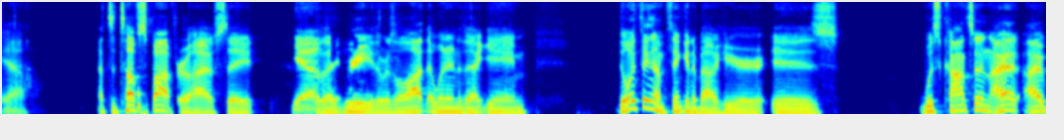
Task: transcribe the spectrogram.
Yeah. That's a tough spot for Ohio State. Yeah. But I agree. There was a lot that went into that game. The only thing I'm thinking about here is Wisconsin. I had I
